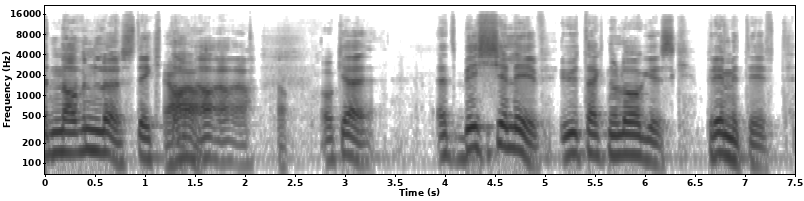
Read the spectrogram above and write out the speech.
et navnløst dikt. da. Ja, ja. ja, ja, Ok. Et bikkjeliv. Uteknologisk. Primitivt.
